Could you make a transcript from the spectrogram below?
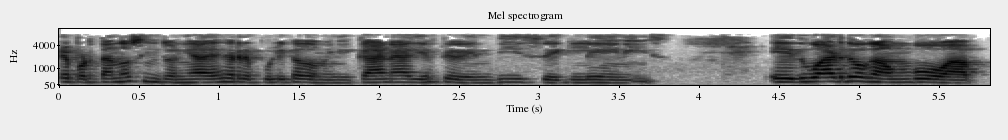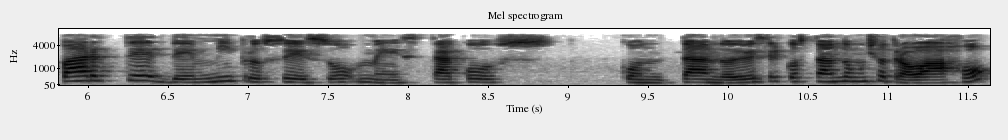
reportando sintonía desde República Dominicana. Dios te bendice, Glenis. Eduardo Gamboa, parte de mi proceso me está contando, debe ser costando mucho trabajo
